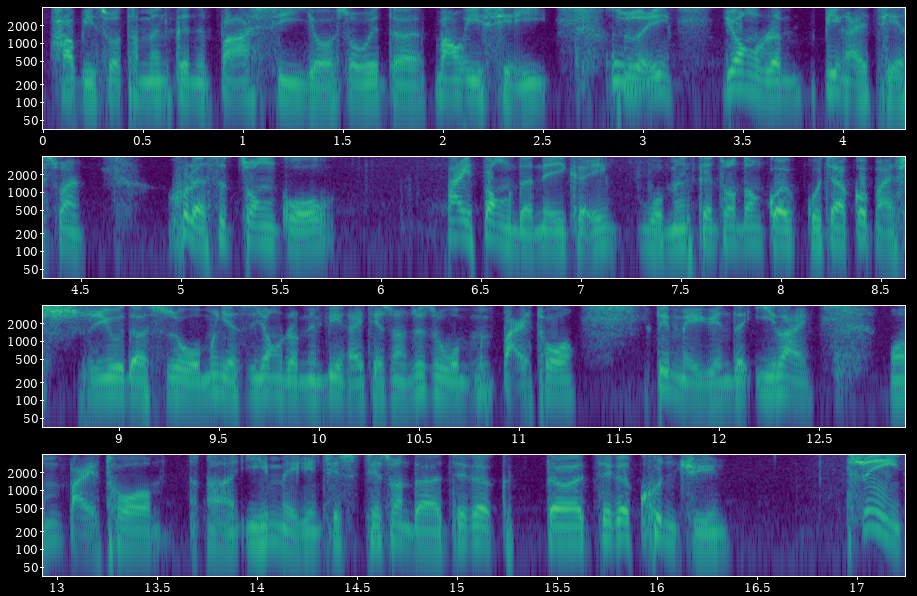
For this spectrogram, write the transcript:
好比说他们跟巴西有所谓的贸易协议，所以用人民币来结算，或者是中国。带动的那一个，诶，我们跟中东国国家购买石油的时候，我们也是用人民币来结算，就是我们摆脱对美元的依赖，我们摆脱啊以美元结结算的这个的这个困局，所以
